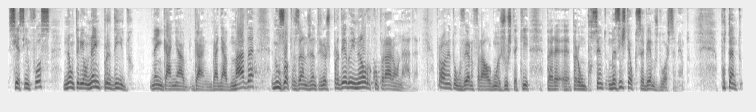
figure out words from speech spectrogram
se assim fosse, não teriam nem perdido nem ganhado, ganhado nada. Nos outros anos anteriores perderam e não recuperaram nada. Provavelmente o Governo fará algum ajuste aqui para, eh, para 1%, mas isto é o que sabemos do orçamento. Portanto,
